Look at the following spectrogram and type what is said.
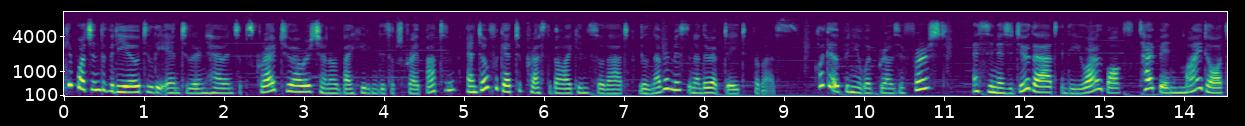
Keep watching the video till the end to learn how and subscribe to our channel by hitting the subscribe button and don't forget to press the bell icon so that you'll never miss another update from us. Click open your web browser first as soon as you do that, in the URL box, type in my.wgu.edu.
